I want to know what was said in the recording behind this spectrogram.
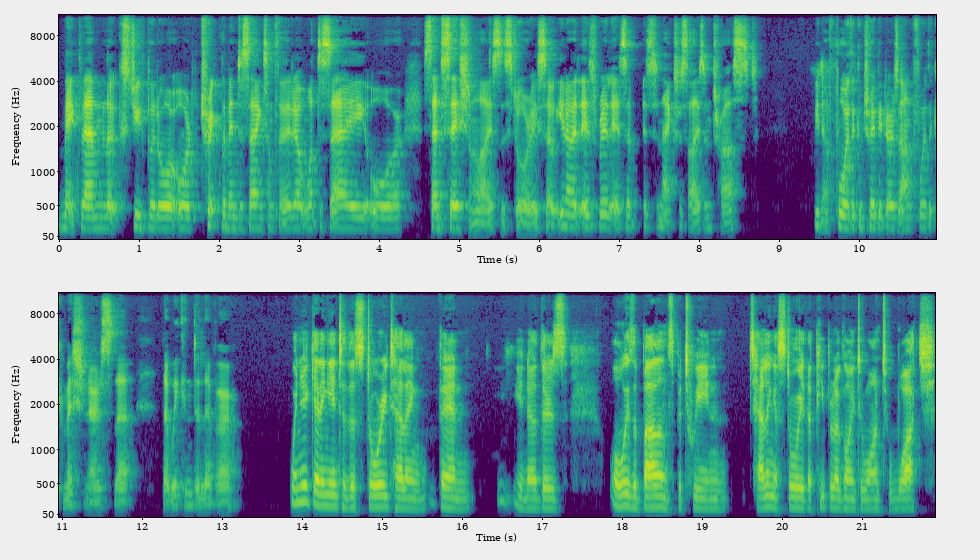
make them look stupid or or trick them into saying something they don't want to say or sensationalize the story. So you know it, it's really it's a it's an exercise in trust you know for the contributors and for the commissioners that that we can deliver. When you're getting into the storytelling then you know there's always a balance between telling a story that people are going to want to watch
